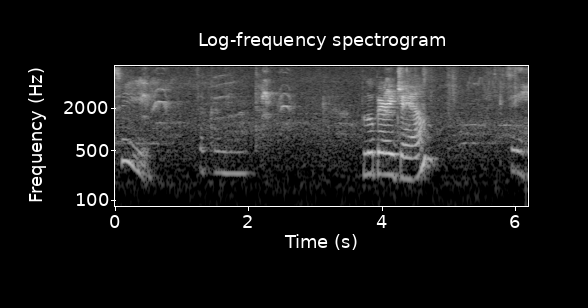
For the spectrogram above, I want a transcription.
Sí. it's a caminito. Blueberry jam. Sí.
